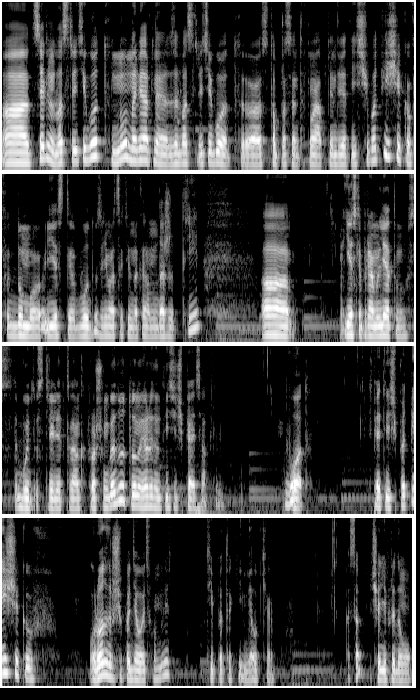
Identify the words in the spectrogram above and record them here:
А, цель на 23 год, ну, наверное, за 23 год 100% мы апнем 2000 подписчиков. Думаю, если буду заниматься активно каналом, даже 3. А, если прям летом будет стрелять канал, как в прошлом году, то, наверное, 1005 апнем. Вот. 5000 подписчиков. Розыгрыши поделать вам, ну, типа такие мелкие. Особо ничего не придумал.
